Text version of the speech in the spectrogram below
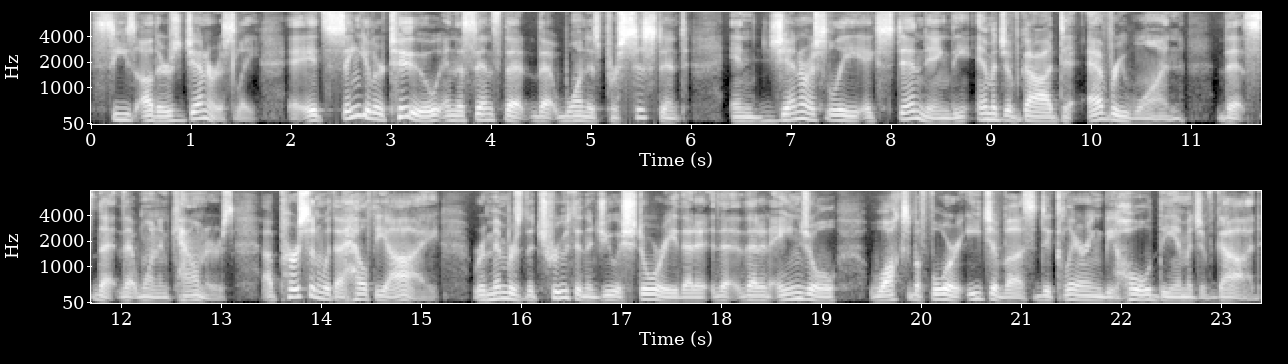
sees others generously. It's singular too, in the sense that, that one is persistent and generously extending the image of God to everyone that's, that, that one encounters. A person with a healthy eye remembers the truth in the Jewish story that, it, that, that an angel walks before each of us declaring, Behold the image of God.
